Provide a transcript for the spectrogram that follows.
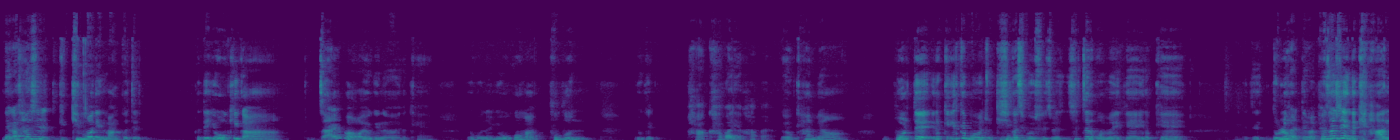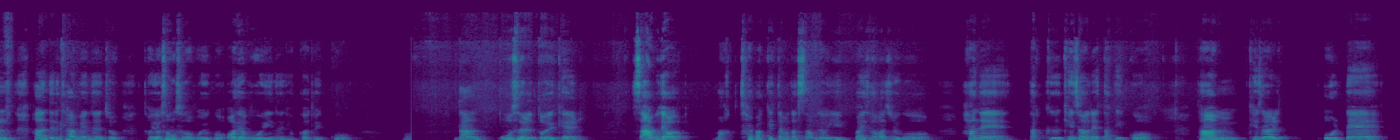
내가 사실 긴 머리는 많거든. 근데 여기가 좀 짧아 여기는 이렇게. 요거는 요거만 부분 여기 바, 가발이야 가발. 이렇게 하면 볼 때 이렇게 이렇게 보면 좀 귀신같이 보일 수 있지만 실제로 보면 이게 이렇게 놀러 갈 때만 평상시에 이렇게 안 하는데 이렇게 하면은 좀 더 여성스러워 보이고 어려 보이는 효과도 있고. 어, 난 옷을 또 이렇게 싸구려 막 철바뀔 때마다 싸구려 이빨 사가지고 한 해 딱 그 계절에 딱 입고 다음 계절 올 때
